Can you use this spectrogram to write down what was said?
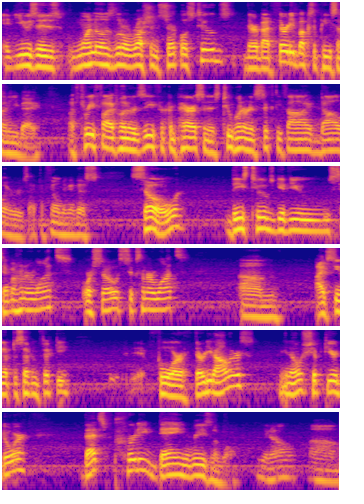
It uses one of those little Russian surplus tubes. They're about 30 bucks a piece on eBay. A 3500Z for comparison is $265 at the filming of this. So these tubes give you 700 watts or so, 600 watts. Um, I've seen up to 750 for $30, you know, shipped to your door. That's pretty dang reasonable, you know. Um,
